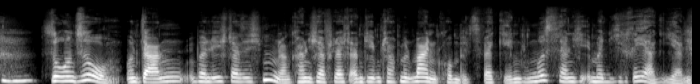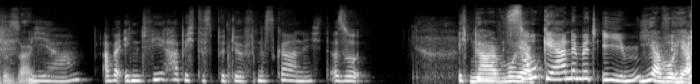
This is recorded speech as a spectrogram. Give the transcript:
Mhm. So und so. Und dann überlege ich, ich, hm, dann kann ich ja vielleicht an dem Tag mit meinen Kumpels weggehen. Du musst ja nicht immer die Reagierende sein. Ja, aber irgendwie habe ich das Bedürfnis gar nicht. Also ich bin Na, woher, so gerne mit ihm. Ja, woher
